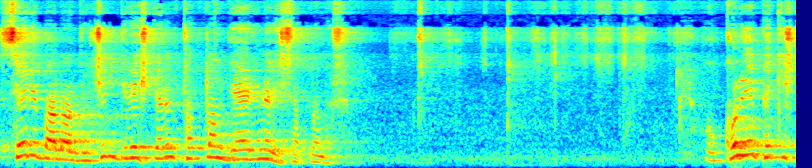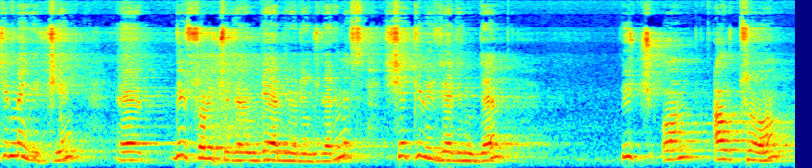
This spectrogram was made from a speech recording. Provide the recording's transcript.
seri bağlandığı için dirençlerin toplam değerine hesaplanır. O konuyu pekiştirmek için e, bir soru çözelim değerli öğrencilerimiz. Şekil üzerinde 3 ohm, 6 ohm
